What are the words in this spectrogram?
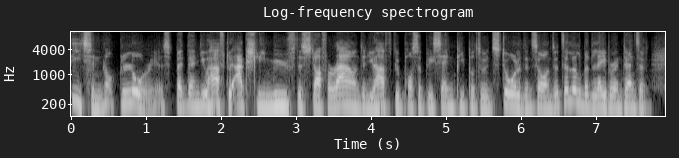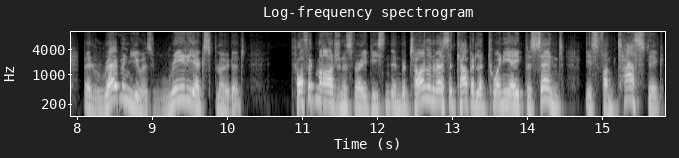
decent, not glorious, but then you have to actually move the stuff around and you have to possibly send people to install it and so on. So it's a little bit labor intensive, but revenue has really exploded. Profit margin is very decent and return on invested capital at 28% is fantastic.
